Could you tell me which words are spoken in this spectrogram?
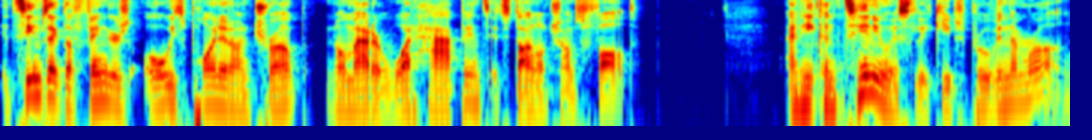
it seems like the fingers always pointed on Trump. No matter what happens, it's Donald Trump's fault. And he continuously keeps proving them wrong.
